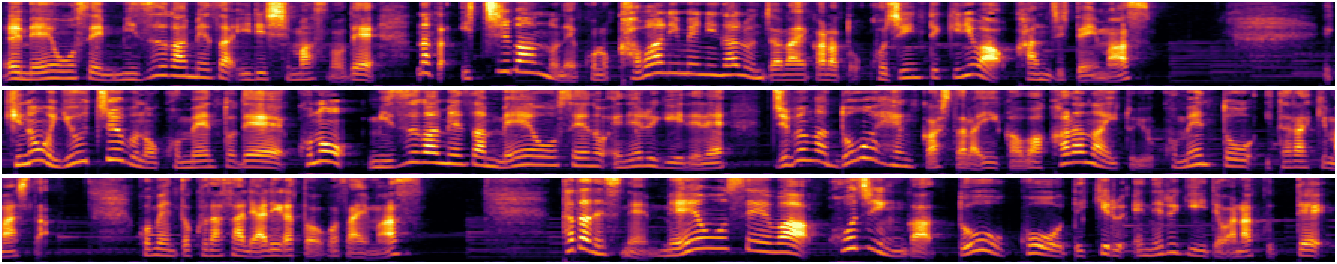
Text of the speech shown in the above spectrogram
えー、冥王星水亀座入りしますので、なんか一番のね、この変わり目になるんじゃないかなと個人的には感じています。昨日 YouTube のコメントで、この水亀座冥王星のエネルギーでね、自分がどう変化したらいいかわからないというコメントをいただきました。コメントくださりありがとうございます。ただですね、冥王星は個人がどうこうできるエネルギーではなくて、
